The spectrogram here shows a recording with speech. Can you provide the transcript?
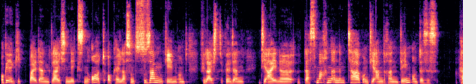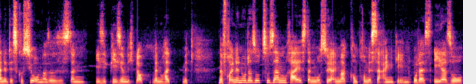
okay, geht beide an den gleichen nächsten Ort, okay, lass uns zusammengehen. Und vielleicht will dann die eine das machen an dem Tag und die andere an dem und das ist keine Diskussion. Also es ist dann easy peasy. Und ich glaube, wenn du halt mit einer Freundin oder so zusammenreist, dann musst du ja immer Kompromisse eingehen. Oder es ist eher so,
